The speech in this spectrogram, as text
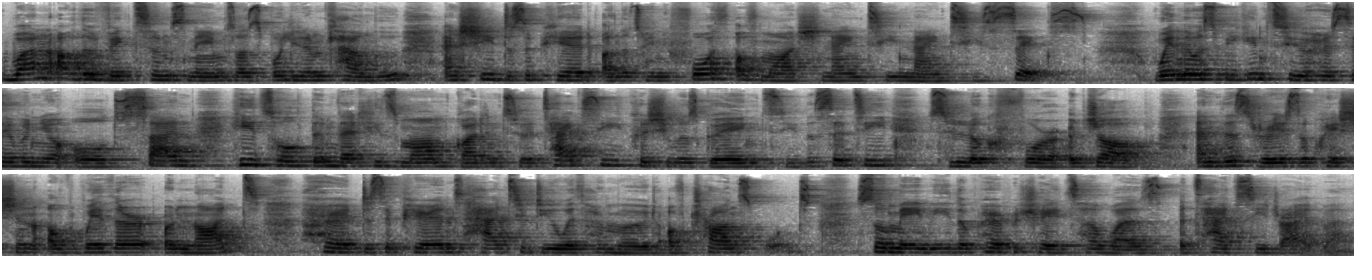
One of the victims' names was Bolina Mklangu and she disappeared on the 24th of March 1996. When they were speaking to her seven year old son, he told them that his mom got into a taxi because she was going to the city to look for a job. And this raised the question of whether or not her disappearance had to do with her mode of transport. So maybe the perpetrator was a taxi driver.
